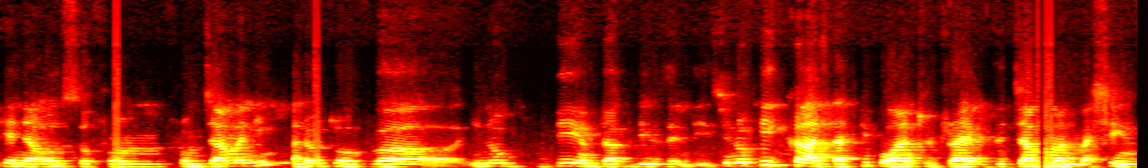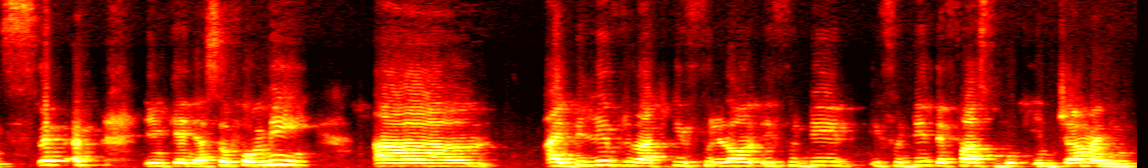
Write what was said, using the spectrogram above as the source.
Kenya also from from Germany. A lot of uh, you know BMWs and these you know big cars that people want to drive the German machines in Kenya. So for me, um, I believe that if we learn, if we did if we did the first book in Germany,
